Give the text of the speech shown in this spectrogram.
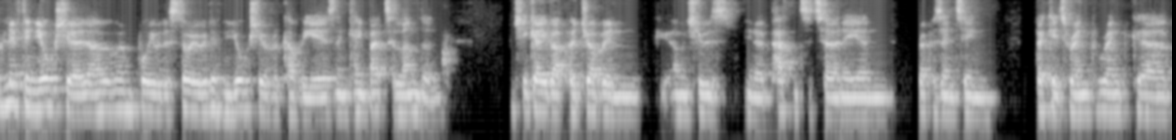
lived in Yorkshire. I won't bore you with the story. We lived in Yorkshire for a couple of years and then came back to London she gave up her job in. I mean, she was you know patent attorney and representing Reckitt's Renk uh,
